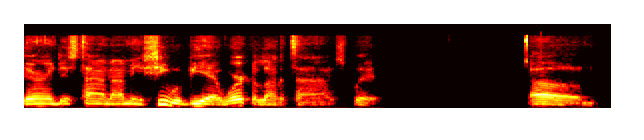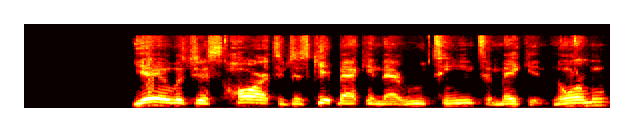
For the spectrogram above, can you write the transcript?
during this time. I mean, she would be at work a lot of times, but um, yeah, it was just hard to just get back in that routine to make it normal,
